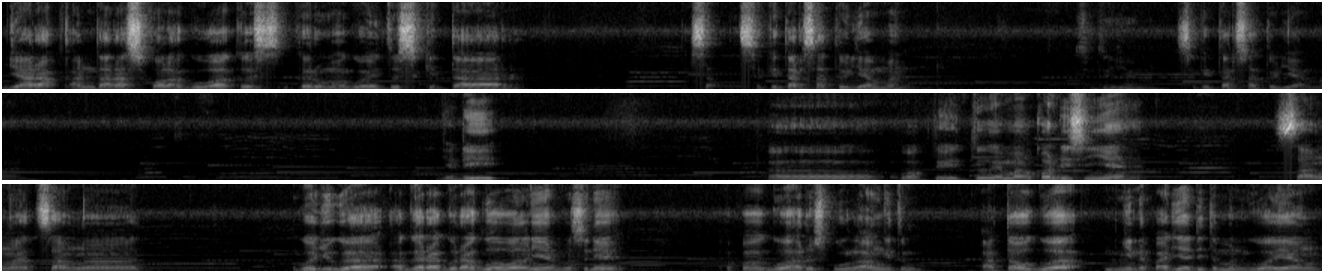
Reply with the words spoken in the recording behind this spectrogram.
jarak antara sekolah gua ke ke rumah gua itu sekitar sekitar satu jaman. Satu jam. sekitar satu jaman. Jadi eh, waktu itu emang kondisinya sangat sangat gue juga agak ragu-ragu awalnya. Maksudnya apa gua harus pulang gitu? Atau gua nginep aja di temen gua yang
